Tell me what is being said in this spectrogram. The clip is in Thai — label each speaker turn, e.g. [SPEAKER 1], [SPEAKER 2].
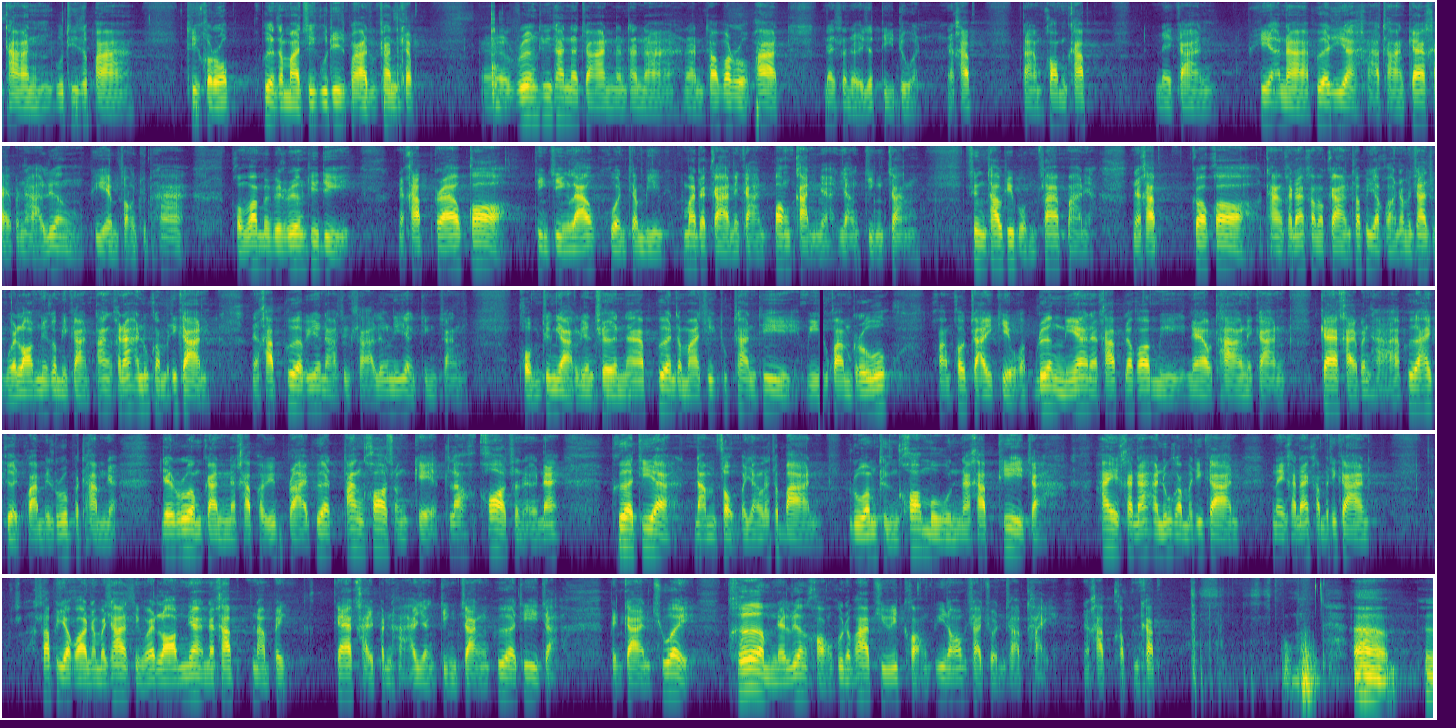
[SPEAKER 1] ประธานวุฒิสภาที่เคารพเพื่อนสมาชิกวุฒิสภาทุกท่านครับเเรื่องที่ท่านอาจารย์นันทนานันทวโรพาสได้เสนอยติด่วนนะครับ ตามข้อบังคับในการพิจารณาเพื่อที่จะหาทางแก้ไขปัญหาเรื่อง PM 2.5 ผมว่ามันเป็นเรื่องที่ดีนะครับ แล้วก็จริง ๆ แล้วควรจะมีมาตรการในการป้องกันเนี่ยอย่างจริงจัง ซึ่งเท่าที่ผมทราบมาเนี่ยนะครับ ก็ก็ทางคณะกรรมการทรัพยากรธรรมชาติสิ่งแวดล้อมเนี่ยก็มีการตั้งคณะอนุกรรมธิการนะครับ เพื่อพิจารณาศึกษาเรื่องนี้อย่างจริงจัง ผมจึงอยากเรียนเชิญนะครับ เพื่อนสมาชิกทุกท่านที่มีความรู้ความเข้าใจเกี่ยวกับเรื่องนี้นะครับ แล้วก็มีแนวทางในการแก้ไขปัญหา เพื่อให้เกิดความเป็นรูปธรรมเนี่ยได้ร่วมกันนะครับอภิปรายเพื่อตั้งข้อสังเกตและข้อเสนอแนะ เพื่อที่จะนำส่งไปยังรัฐบาล รวมถึงข้อมูลนะครับที่จะ ให้คณะอนุกรรมธิการ ในคณะกรรมธิการทรัพยากรธรรมชาติสิ่งแวดล้อมเนี่ยนะครับนำไปแก้ไขปัญหาอย่างจริงจัง เพื่อที่จะเป็นการช่วยเพิ่มในเรื่องของคุณภาพชีวิตของพี่น้องประชาชนชาวไทยนะครับ ขอบคุณครับ
[SPEAKER 2] ผม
